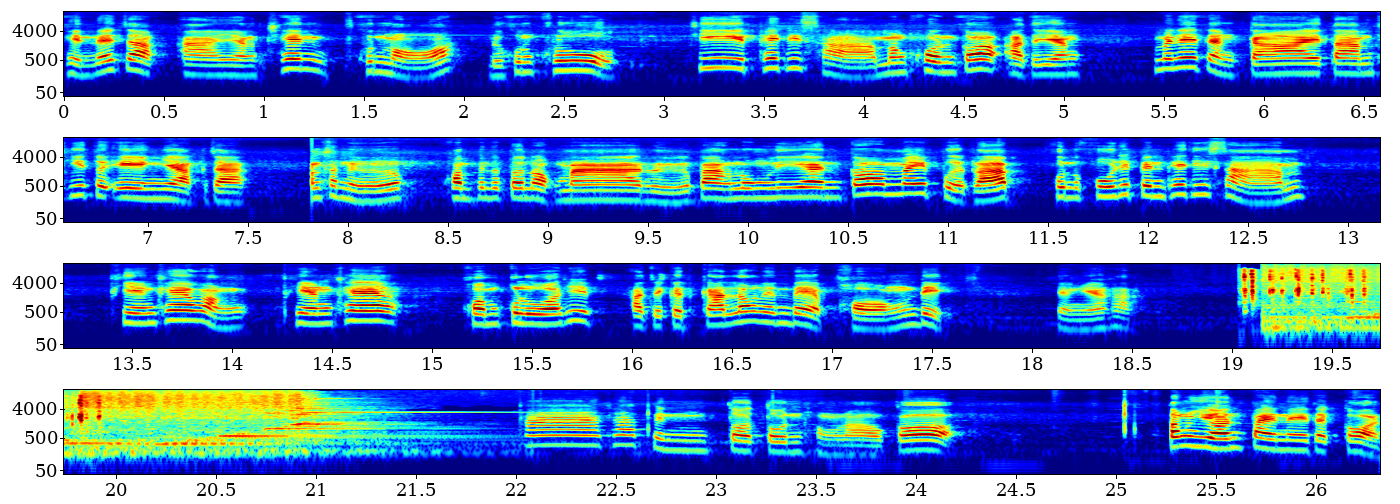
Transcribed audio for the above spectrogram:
เห็นได้จากอ่าอย่างเช่น คุณหมอหรือคุณครูที่เพศที่สามบางคนก็อาจจะยัง ไม่ได้แต่งกายตามที่ตัวเองอยากจะนำเสนอความเป็นตัวตนออกมา หรือบางโรงเรียนก็ไม่เปิดรับคุณครูที่เป็นเพศที่สามเพียงแค่หวังเพียงแค่ความกลัวที่อาจจะเกิดการลอกเลียนแบบของเด็กอย่างเงี้ยค่ะ ถ้าถ้าเป็นตัวตนของเราก็ต้องย้อนไปในแต่ก่อน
